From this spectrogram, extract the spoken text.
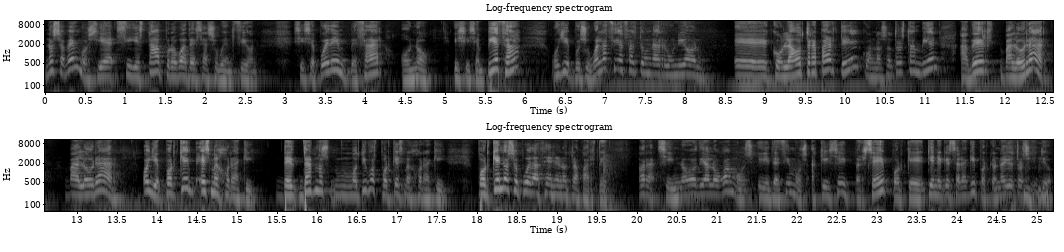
no sabemos si, si está aprobada esa subvención, si se puede empezar o no. Y si se empieza, oye, pues igual hacía falta una reunión eh, con la otra parte, con nosotros también, a ver, valorar, valorar, oye, ¿por qué es mejor aquí? De darnos motivos por qué es mejor aquí. ¿Por qué no se puede hacer en otra parte? Ahora, si no dialogamos y decimos aquí sí, per se, porque tiene que ser aquí, porque no hay otro sitio,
